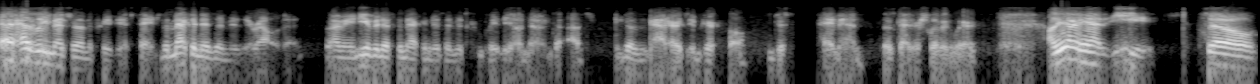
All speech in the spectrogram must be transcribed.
As we mentioned on the previous page, the mechanism is irrelevant. I mean, even if the mechanism is completely unknown to us, it doesn't matter. It's empirical. Just, hey man, those guys are swimming weird. On the other hand, E, so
